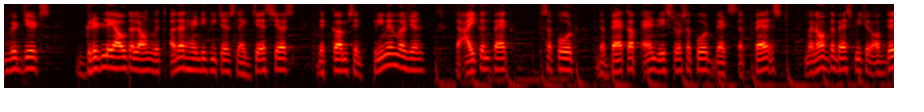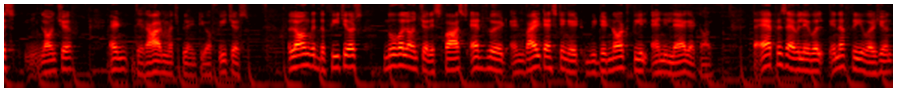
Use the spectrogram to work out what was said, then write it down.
widgets, grid layout along with other handy features like gestures that comes in premium version, the icon pack support, the backup and restore support that's the best one of the best feature of this launcher and there are much plenty of features. Along with the features, Nova Launcher is fast and fluid and while testing it we did not feel any lag at all. The app is available in a free version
